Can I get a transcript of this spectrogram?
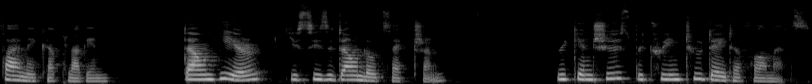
FileMaker plugin. Down here, you see the download section. We can choose between two data formats.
